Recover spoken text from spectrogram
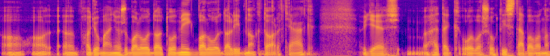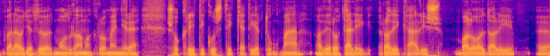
a, a, a hagyományos baloldaltól még baloldalibbnak tartják. Ugye a hetek olvasók tisztában vannak vele, hogy a zöld mozgalmakról mennyire sok kritikus cikket írtunk már. Azért ott elég radikális baloldali ö,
